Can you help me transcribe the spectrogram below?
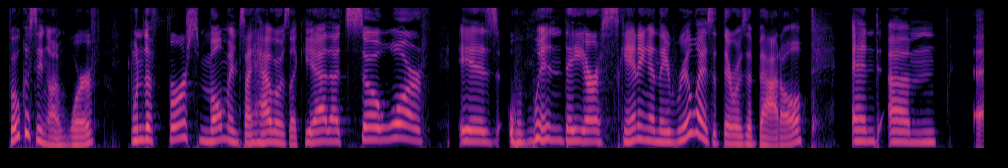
focusing on Worf, one of the first moments I have, I was like, yeah, that's so Worf, is when they are scanning and they realize that there was a battle. And um, uh,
